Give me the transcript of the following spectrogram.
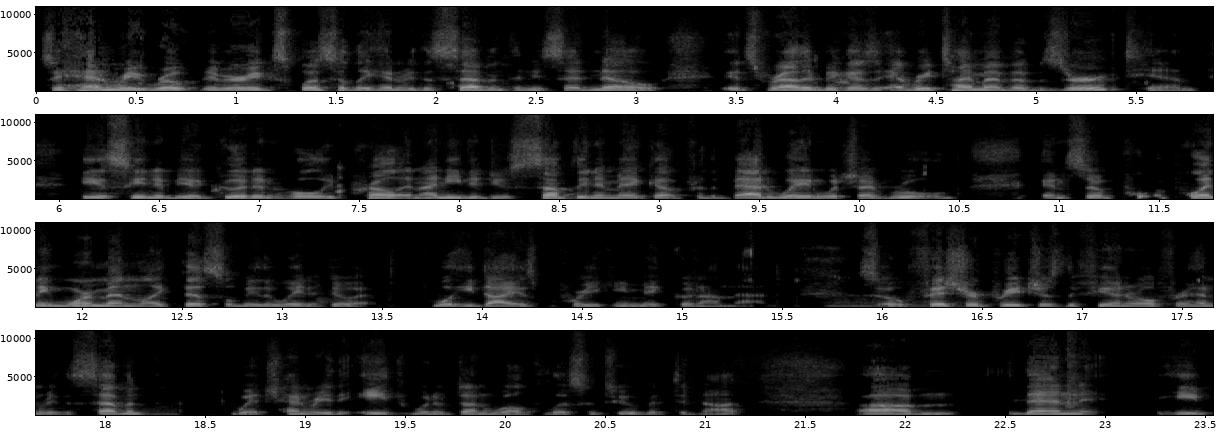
So Henry wrote very explicitly, Henry VII, and he said, no, it's rather because every time I've observed him, he is seen to be a good and holy prelate, and I need to do something to make up for the bad way in which I've ruled. And so po- appointing more men like this will be the way to do it. Well, he dies before you can make good on that. So Fisher preaches the funeral for Henry VII, which Henry VIII would have done well to listen to, but did not. Um, then he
